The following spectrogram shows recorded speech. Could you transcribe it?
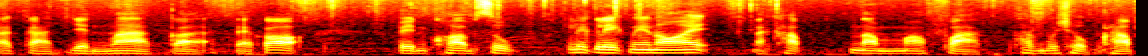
อากาศเย็นมากก็แต่ก็เป็นความสุขเล็กๆ น้อยๆนะครับนำมาฝากท่านผู้ชมครับ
